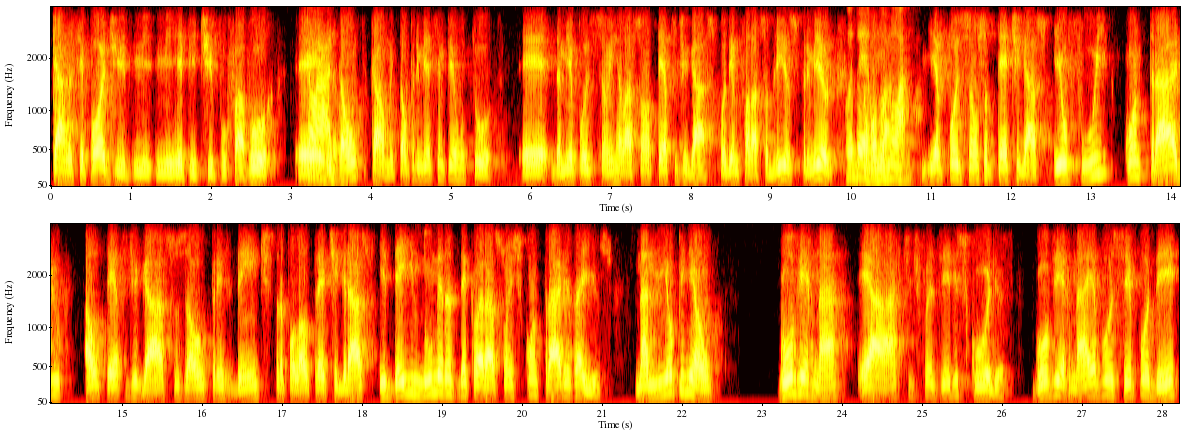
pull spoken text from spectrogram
Carla, você pode me, me repetir, por favor? É, claro. Então, calma. Então, primeiro você me perguntou é, da minha posição em relação ao teto de gastos. Podemos falar sobre isso primeiro? Podemos, então, vamos, vamos lá. lá. Minha posição sobre teto de gastos. Eu fui contrário ao teto de gastos, ao presidente extrapolar o teto de gastos e dei inúmeras declarações contrárias a isso. Na minha opinião, governar é a arte de fazer escolhas. Governar é você poder,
